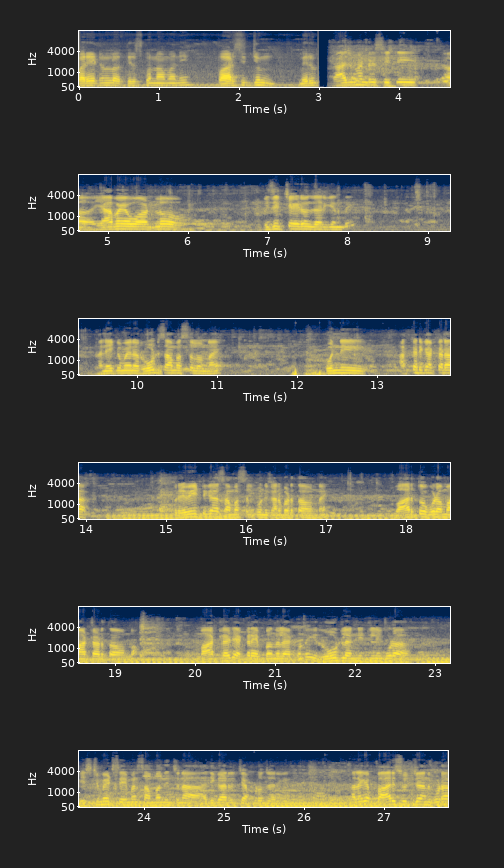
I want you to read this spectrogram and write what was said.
పర్యటనలో తెలుసుకున్నామని పారిశుద్ధ్యం మెరుగు రాజమండ్రి సిటీ యాభై వార్డులో విజిట్ చేయడం జరిగింది. అనేకమైన రోడ్డు సమస్యలు ఉన్నాయి. కొన్ని అక్కడికక్కడ ప్రైవేట్గా సమస్యలు కొన్ని కనబడతా ఉన్నాయి. వారితో కూడా మాట్లాడుతూ ఉన్నాం. మాట్లాడి ఎక్కడ ఇబ్బంది లేకుండా ఈ రోడ్లన్నింటినీ కూడా ఎస్టిమేట్స్ ఏమని సంబంధించిన అధికారులు చెప్పడం జరిగింది. అలాగే పారిశుధ్యాన్ని కూడా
